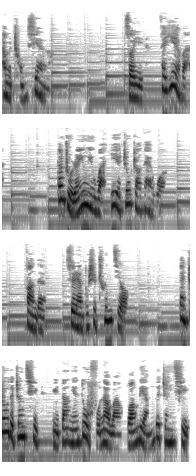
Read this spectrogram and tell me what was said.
他们重现了。所以在夜晚。当主人用一碗夜粥招待我，放的虽然不是春酒，但粥的蒸汽与当年杜甫那碗黄粱的蒸汽，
